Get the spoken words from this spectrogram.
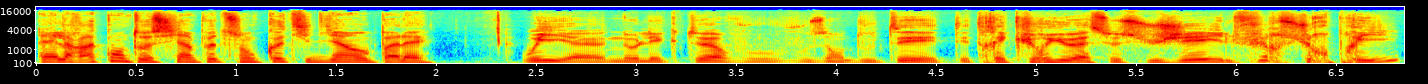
Elle raconte aussi un peu de son quotidien au palais. Oui, nos lecteurs, vous vous en doutez, étaient très curieux à ce sujet. Ils furent surpris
